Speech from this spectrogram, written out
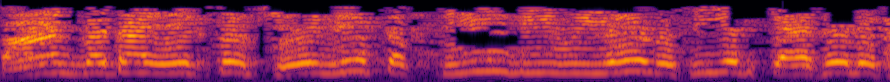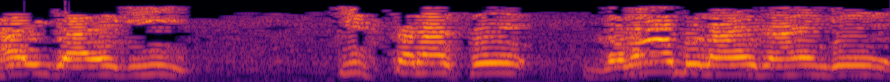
پانچ بٹا ایک سو چھ میں تفصیل دی ہوئی ہے وسیعت کیسے دکھائی جائے گی، کس طرح سے گواہ بلائے جائیں گے،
